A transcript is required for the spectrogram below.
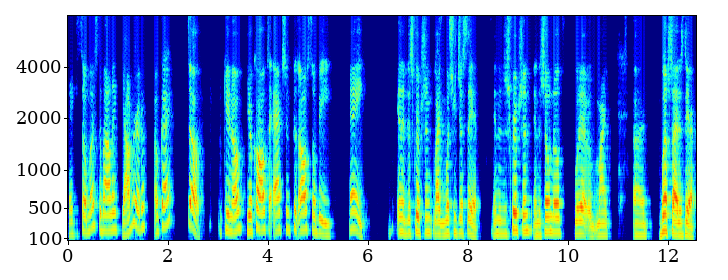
Thank you so much, Damali. Y'all heard her. Okay. So, you know, your call to action could also be, hey, in the description, like what you just said, in the description, in the show notes, whatever, my uh, website is there.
